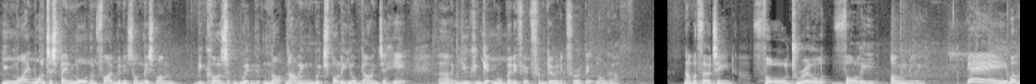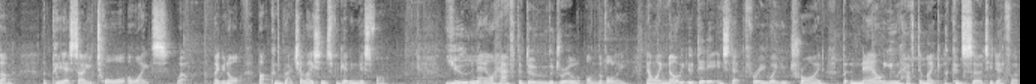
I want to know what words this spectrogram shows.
you might want to spend more than five minutes on this one because with not knowing which volley you're going to hit, uh, you can get more benefit from doing it for a bit longer. Number 13, full drill volley only. Yay, well done. The PSA tour awaits. Well, maybe not, but congratulations for getting this far. You now have to do the drill on the volley. Now, I know you did it in step three where you tried, but now you have to make a concerted effort.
